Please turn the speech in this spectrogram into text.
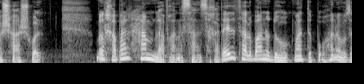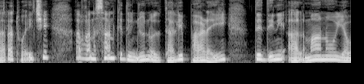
پشاشول بل خبر هم له افغانستان څخه دی د طالبانو د حکومت د پوهنې وزارت وایي چې افغانستان کې د نجونو د تعلیم په اړه د دینی عالمانو یو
